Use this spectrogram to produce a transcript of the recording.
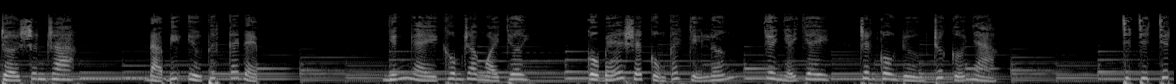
trời sinh ra đã biết yêu thích cái đẹp. Những ngày không ra ngoài chơi, cô bé sẽ cùng các chị lớn chơi nhảy dây trên con đường trước cửa nhà. Chích chích chích,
